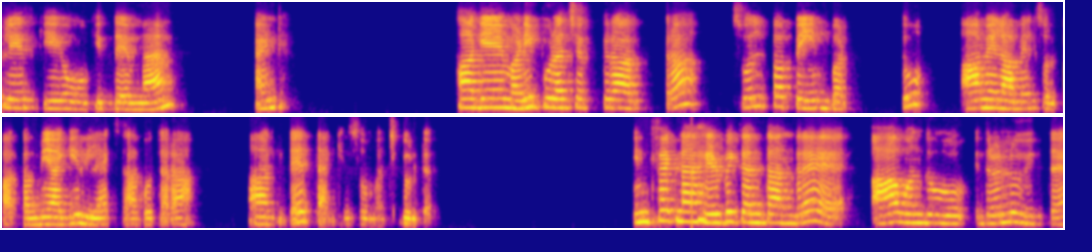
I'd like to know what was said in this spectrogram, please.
ಪ್ಲೇಸ್ಗೆ ಹೋಗಿದ್ದೆ ಮ್ಯಾಮ್ ಅಂಡ್ ಹಾಗೆ ಮಣಿಪುರ ಚಕ್ರ ಹತ್ರ ಸ್ವಲ್ಪ ಪೇನ್ ಬರ್ತು ಆಮೇಲೆ ಆಮೇಲೆ ಸ್ವಲ್ಪ ಕಮ್ಮಿ ಆಗಿ ರಿಲ್ಯಾಕ್ಸ್ ಆಗೋ ತರ ಆಗಿದೆ. Thank you so much good in fact ನಾ ಹೇಳ್ಬೇಕಂತ ಅಂದ್ರೆ ಆ ಒಂದು ಇದ್ರಲ್ಲೂ ಇದ್ದೆ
